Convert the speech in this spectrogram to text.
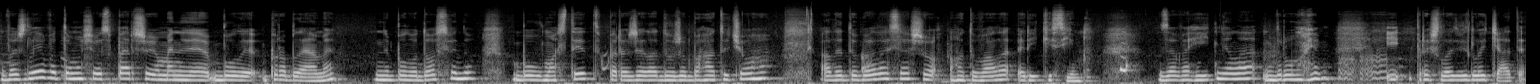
Важливо, тому що з першою в мене були проблеми. Не було досвіду, був мастит, пережила дуже багато чого, але добилася, що готувала рік і сім. Завагітніла другим і прийшлось відлучати.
